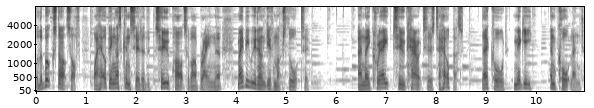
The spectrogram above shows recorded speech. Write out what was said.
Well, the book starts off by helping us consider the two parts of our brain that maybe we don't give much thought to. And they create two characters to help us. They're called Miggy and Cortland.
